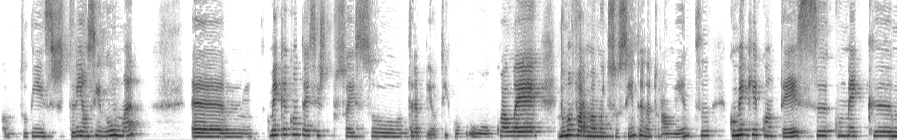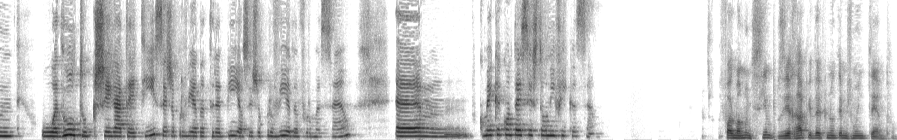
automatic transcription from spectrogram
como tu dizes, teriam sido uma. Uh, como é que acontece este processo terapêutico? O, qual é, de uma forma muito sucinta, naturalmente, como é que acontece? Como é que um, o adulto que chega até ti, seja por via da terapia ou seja por via da formação, um, como é que acontece esta unificação? de forma muito simples e rápida que não temos muito tempo.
